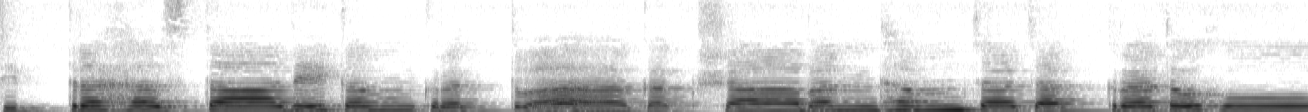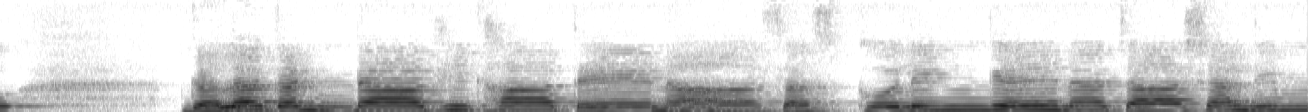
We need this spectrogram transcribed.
चित्रहस्तादिकं कृत्वा कक्षाबन्धं च चक्रतुः गलगण्डाभिघातेन सस्फुलिङ्गेन चाशनिम्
